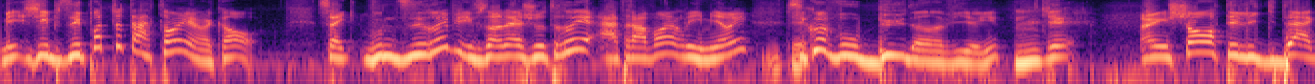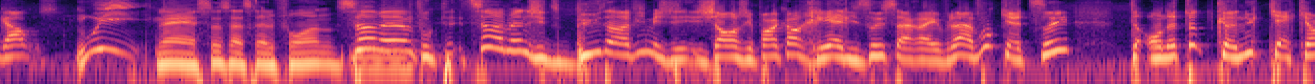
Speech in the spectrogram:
mais je les ai pas tout atteints encore. C'est que vous me direz, puis vous en ajouterez à travers les miens, c'est quoi vos buts dans la vie, OK? Un char téléguidé à gaz. Oui! Ouais, ça, ça serait le fun. Ça, man, faut que t- ça, man, j'ai du but dans la vie, mais j'ai- genre, j'ai pas encore réalisé ce rêve-là. Avoue que, tu sais, on a tous connu quelqu'un,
